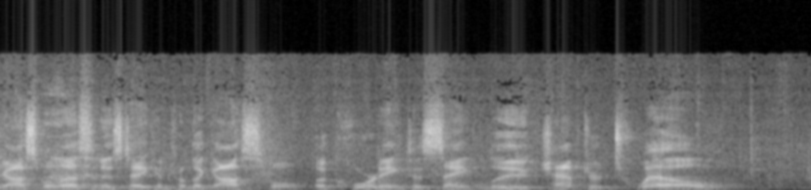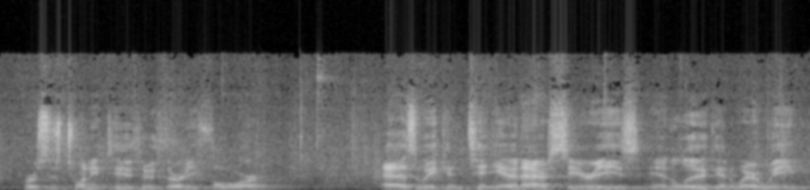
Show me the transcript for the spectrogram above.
gospel lesson is taken from the gospel according to St. Luke chapter 12, verses 22 through 34, as we continue in our series in Luke and where we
